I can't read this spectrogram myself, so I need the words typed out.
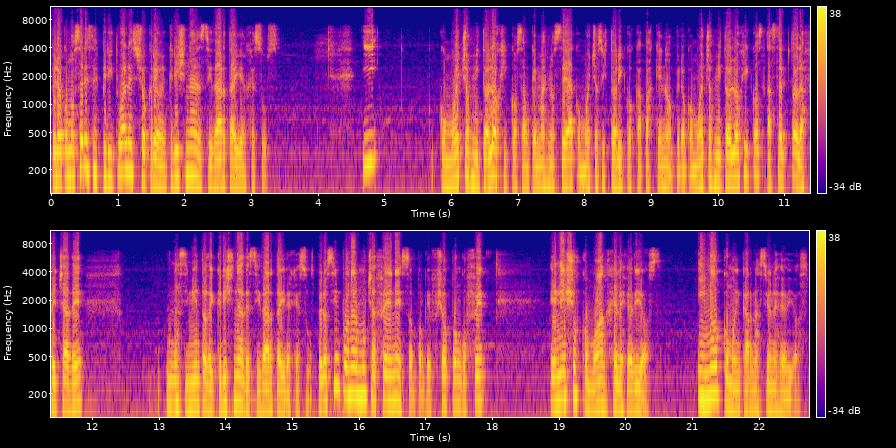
Pero como seres espirituales yo creo en Krishna, en Siddhartha y en Jesús. Y como hechos mitológicos, aunque más no sea, como hechos históricos capaz que no, pero como hechos mitológicos acepto la fecha de nacimiento de Krishna, de Siddhartha y de Jesús, pero sin poner mucha fe en eso, porque yo pongo fe en ellos como ángeles de Dios, y no como encarnaciones de Dios,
